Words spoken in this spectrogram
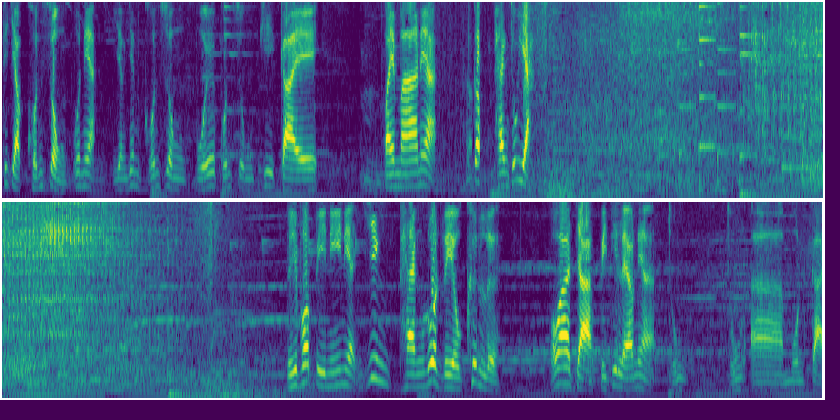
ที่จะขนส่งพวกเนี้ยอย่างเช่นขนส่งปุ๋ยขนส่งขี้ไก่ไปมาเนี่ยมันก็แพงทุกอย่าง ยเฉพาะปีนี้เนี่ยยิ่งแพงรวดเร็วขึ้นเลย เพราะว่าจากปีที่แล้วเนี่ยถุงถุงอ่ามูลไก่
